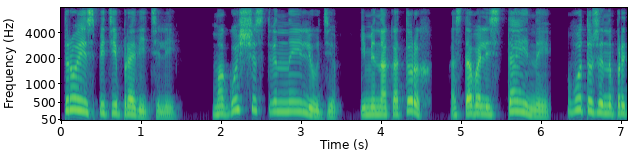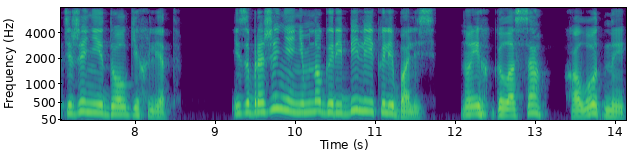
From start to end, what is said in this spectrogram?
трое из пяти правителей. Могущественные люди, имена которых оставались тайны вот уже на протяжении долгих лет. Изображения немного ребили и колебались, но их голоса, холодные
